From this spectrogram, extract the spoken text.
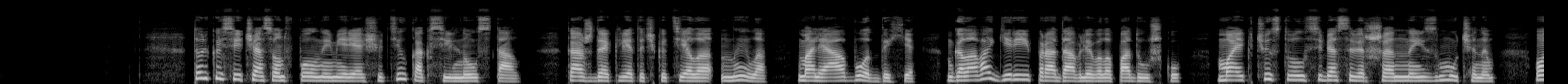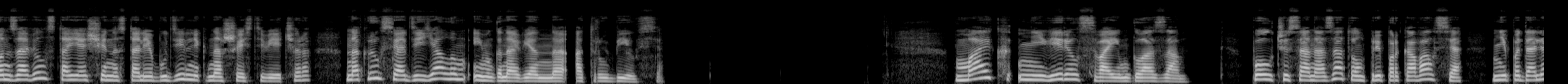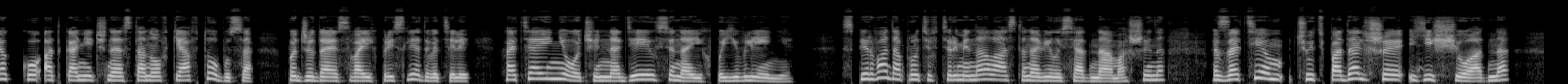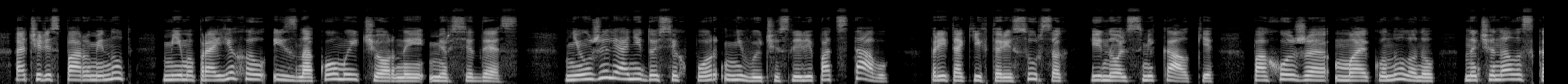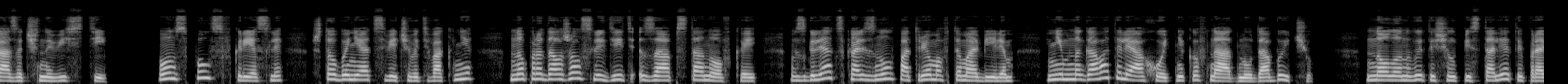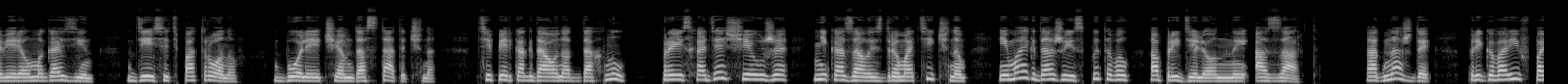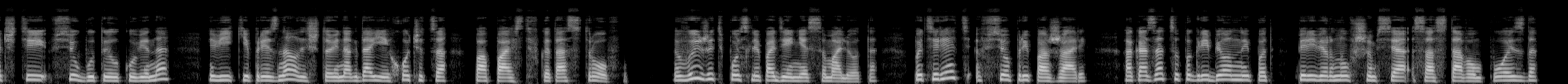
Только сейчас он в полной мере ощутил, как сильно устал. Каждая клеточка тела ныла, моля об отдыхе. Голова Гирей продавливала подушку. Майк чувствовал себя совершенно измученным. Он завел стоящий на столе будильник на шесть вечера, накрылся одеялом и мгновенно отрубился. Майк не верил своим глазам. Полчаса назад он припарковался неподалеку от конечной остановки автобуса, поджидая своих преследователей, хотя и не очень надеялся на их появление. Сперва напротив терминала остановилась одна машина, затем чуть подальше еще одна, а через пару минут мимо проехал и знакомый черный «Мерседес». Неужели они до сих пор не вычислили подставу? При таких-то ресурсах и ноль смекалки. Похоже, Майку Нолану начинало сказочно вести. Он сполз в кресле, чтобы не отсвечивать в окне, но продолжал следить за обстановкой. Взгляд скользнул по трем автомобилям. Не многовато ли охотников на одну добычу? Нолан вытащил пистолет и проверил магазин. Десять патронов. Более чем достаточно. Теперь, когда он отдохнул, происходящее уже не казалось драматичным, и Майк даже испытывал определенный азарт. Однажды, приговорив почти всю бутылку вина, Вики призналась, что иногда ей хочется попасть в катастрофу. Выжить после падения самолета, потерять все при пожаре, оказаться погребенной под перевернувшимся составом поезда.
